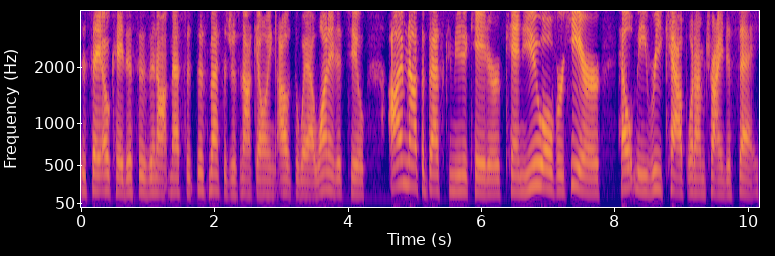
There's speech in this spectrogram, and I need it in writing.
to say, okay, this is not message. This message is not going out the way I wanted it to. I'm not the best communicator. Can you over here help me recap what I'm trying to say?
